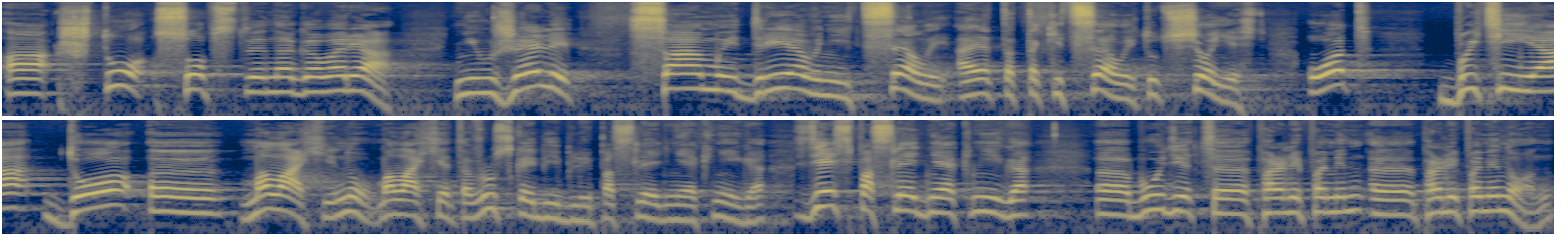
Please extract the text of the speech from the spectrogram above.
а что, собственно говоря, неужели самый древний целый, а это таки целый, тут все есть, от бытия до э, Малахи. Ну, Малахи это в русской Библии последняя книга. Здесь последняя книга э, будет э, Паралипомен, э, Паралипоменон.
